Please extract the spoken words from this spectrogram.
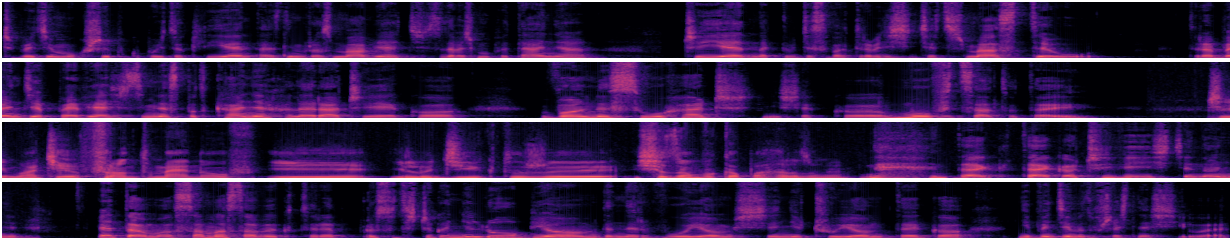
czy będzie mógł szybko pójść do klienta, z nim rozmawiać, zadawać mu pytania, czy jednak to będzie osoba, która będzie się trzymała z tyłu, która będzie pojawiać się z nimi na spotkaniach, ale raczej jako wolny słuchacz niż jako mówca tutaj. Czyli macie frontmenów i, i ludzi, którzy siedzą w okopach, rozumiem. tak, tak, oczywiście. No nie, wiadomo, są osoby, które po prostu czego nie lubią, denerwują się, nie czują tego. Nie będziemy tu na siłę.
